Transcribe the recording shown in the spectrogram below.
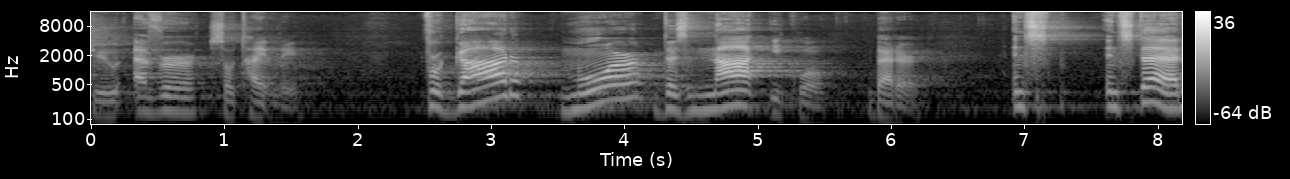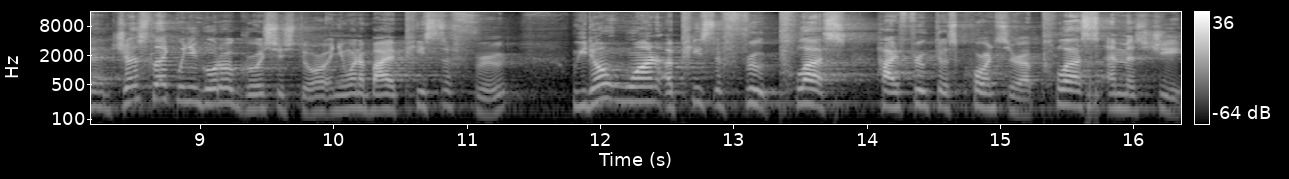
to ever so tightly? For God, more does not equal better. In- instead, just like when you go to a grocery store and you want to buy a piece of fruit, we don't want a piece of fruit plus high fructose corn syrup, plus MSG,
